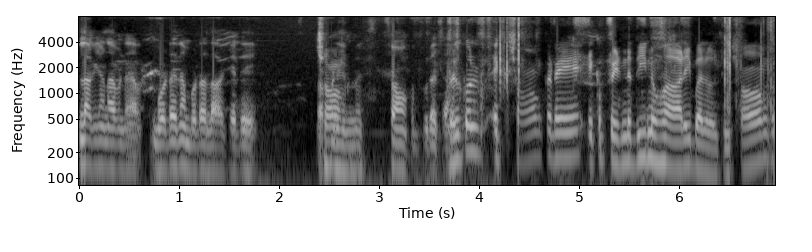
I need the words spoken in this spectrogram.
ਲੱਗ ਜਾਣਾ ਆਪਣੇ ਮੋਢੇ ਨਾਲ ਮੋਢਾ ਲਾ ਕੇ ਤੇ ਆਪਣੇ ਸ਼ੌਂਕ ਪੂਰਾ ਕਰ ਬਿਲਕੁਲ ਇੱਕ ਸ਼ੌਂਕ ਨੇ ਇੱਕ ਪਿੰਡ ਦੀ ਨੁਹਾਰ ਹੀ ਬਦਲਤੀ। ਸ਼ੌਂਕ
